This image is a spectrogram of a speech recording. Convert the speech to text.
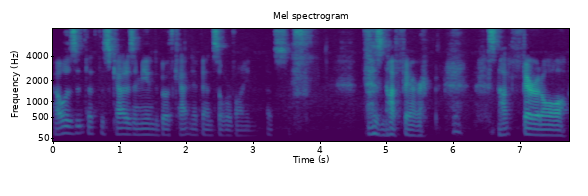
How is it that this cat is immune to both catnip and silvervine? That's that is not fair. It's not fair at all.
